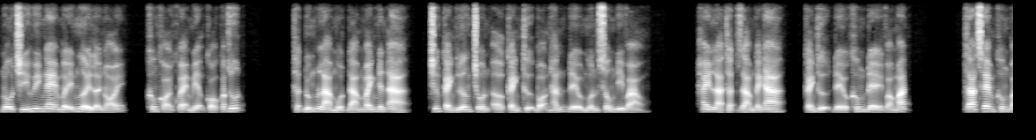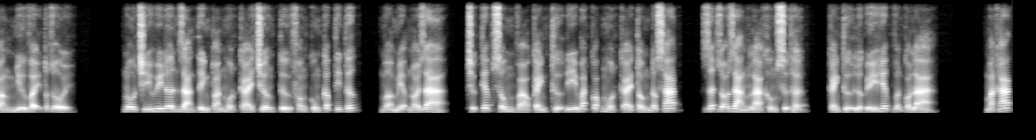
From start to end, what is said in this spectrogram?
Nô chí huy nghe mấy người lời nói, không khỏi khoẹt miệng có cất rút. Thật đúng là một đám manh nhân a, trương cảnh lương trốn ở cảnh thự bọn hắn đều muốn xông đi vào. Hay là thật dám đánh a, cảnh thự đều không để vào mắt. Ta xem không bằng như vậy tốt rồi nô chí huy đơn giản tính toán một cái trương tử phong cung cấp tin tức, mở miệng nói ra, trực tiếp xông vào cảnh thự đi bắt cóc một cái tổng đốc sát, rất rõ ràng là không sự thật, cảnh thự lực uy hiếp vẫn còn là. Mặt khác,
